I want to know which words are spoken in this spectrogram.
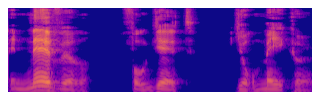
and never forget your Maker.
